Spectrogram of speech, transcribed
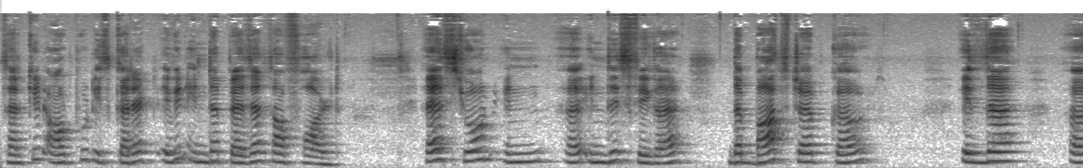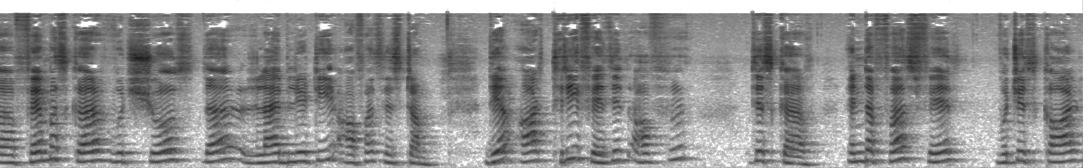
circuit output is correct even in the presence of fault. As shown in, uh, in this figure, the bathtub curve is the uh, famous curve which shows the reliability of a system. There are three phases of this curve. In the first phase, which is called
